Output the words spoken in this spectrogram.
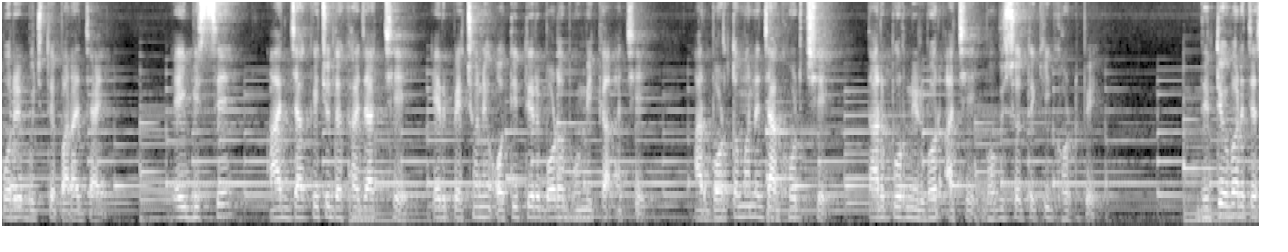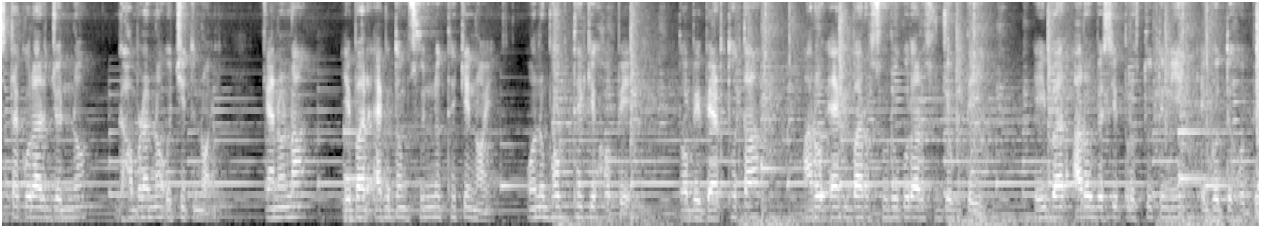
পরে বুঝতে পারা যায়। এই বিশ্বে আজ যা কিছু দেখা যাচ্ছে, এর পেছনে অতীতের বড় ভূমিকা আছে। আর বর্তমানে যা ঘটছে, তার উপর নির্ভর আছে ভবিষ্যতে কি ঘটবে। দ্বিতীয়বার চেষ্টা করার জন্য ঘাবড়ানো উচিত নয়, কেননা এবার একদম শূন্য থেকে নয়, অনুভব থেকে হবে। তবে ব্যর্থতা আরও একবার শুরু করার সুযোগ দেই। এইবার আরও বেশি প্রস্তুতি নিয়ে এগোতে হবে।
